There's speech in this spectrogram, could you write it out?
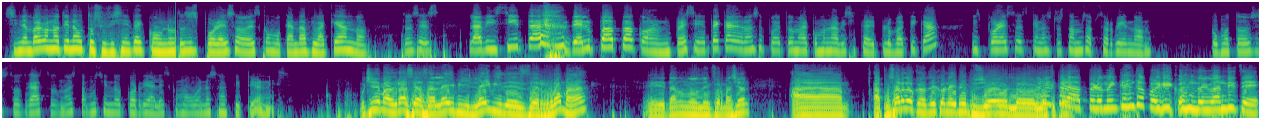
sin embargo no tiene autosuficiente con uno, entonces por eso es como que anda flaqueando. Entonces, la visita del Papa con el presidente Calderón se puede tomar como una visita diplomática y por eso es que nosotros estamos absorbiendo como todos estos gastos, ¿no? Estamos siendo cordiales como buenos anfitriones. muchísimas gracias a Levi. Levi desde Roma, eh, dándonos la información. Ah, a pesar de lo que nos dijo Levi, pues yo lo, lo Pero que... espera, pero me encanta porque cuando Iván dice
